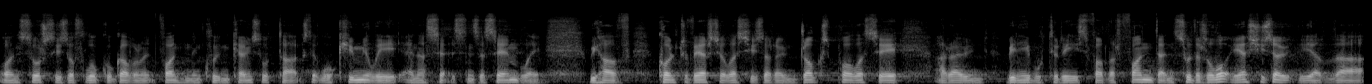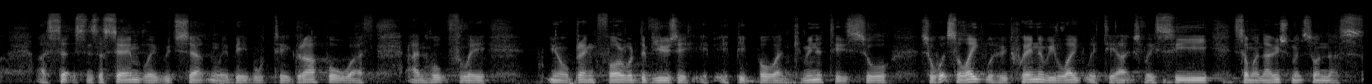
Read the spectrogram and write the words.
on sources of local government funding, including council tax, that will accumulate in a citizens' assembly. We have controversial issues around drugs policy, around being able to raise further funding. So there's a lot of issues out there that a Citizens Assembly would certainly be able to grapple with and hopefully you know, bring forward the views of, of, of people and communities. So, so what's the likelihood? When are we likely to actually see some announcements on this?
